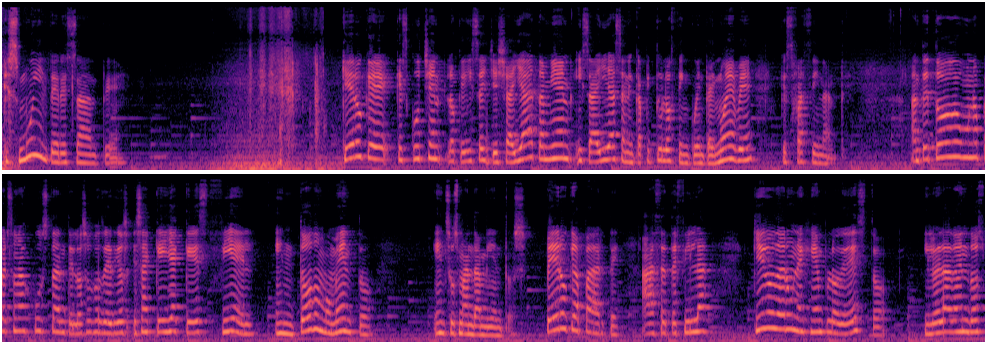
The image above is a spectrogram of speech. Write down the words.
es muy interesante. Quiero que, que, escuchen lo que dice Yeshaya también, Isaías en el capítulo 59, que es fascinante. Ante todo, una persona justa ante los ojos de Dios es aquella que es fiel en todo momento en sus mandamientos, pero que aparte hace tefila. Quiero dar un ejemplo de esto y lo he dado en dos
